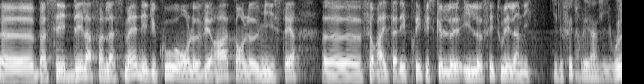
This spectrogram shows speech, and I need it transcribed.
Euh, bah, c'est dès la fin de la semaine et du coup, on le verra quand le ministère euh, fera état des prix puisqu'il le, il le fait tous les lundis. Il le fait tous les lundis, oui.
